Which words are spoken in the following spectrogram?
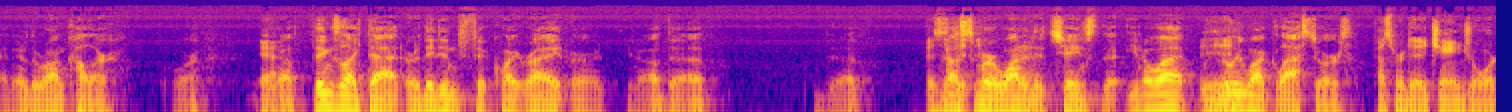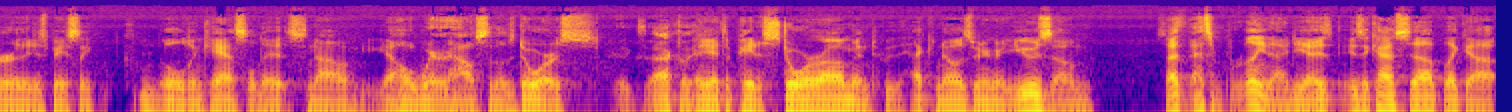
and they're the wrong color, or Yeah. you know, things like that, or they didn't fit quite right, or you know, the the Is customer wanted to change the. You know what? We They really want glass doors. customer did a change order. They just basically nulled and canceled it. So now you got a whole warehouse of those doors, Exactly. and you have to pay to store them. And who the heck knows when you're going to use them? So that, that's a brilliant idea. Is, is it kind of set up like a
